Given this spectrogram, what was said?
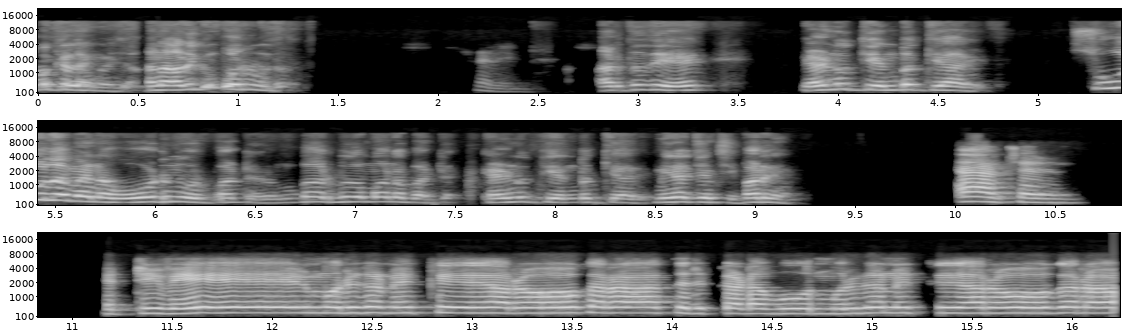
லோக்கல் லாங்குவேஜ் ஆனா அதுக்கும் பொருள் உண்டு. அடுத்தது எழுநூத்தி எண்பத்தி ஆறு. சூலம் என ஓடுன்னு ஒரு பாட்டு ரொம்ப அற்புதமான பாட்டு. எழுநூத்தி எண்பத்தி ஆறு. மீனாட்சி பாருங்க வெற்றிவேல் முருகனுக்கு அரோகரா திருக்கடவுர் முருகனுக்கு அரோகரா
